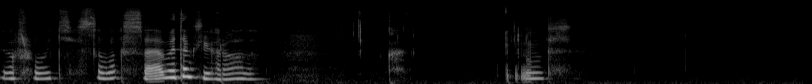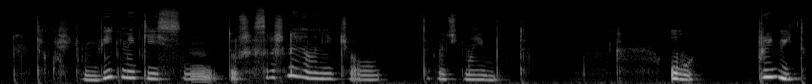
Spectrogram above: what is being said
Я в шоці. Сама себе так зіграла. Ну, все. Костюм відьми якийсь. ну, Дуже страшний, але нічого. Так, значить, має бути. О, привіт.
